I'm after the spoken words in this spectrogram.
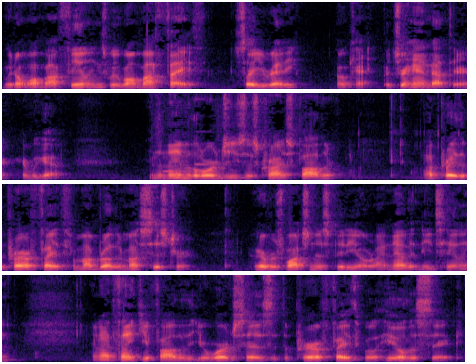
We don't want by feelings, we want by faith. So, you ready? Okay, put your hand out there. Here we go. In the name of the Lord Jesus Christ, Father, I pray the prayer of faith for my brother, my sister, whoever's watching this video right now that needs healing. And I thank you, Father, that your word says that the prayer of faith will heal the sick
